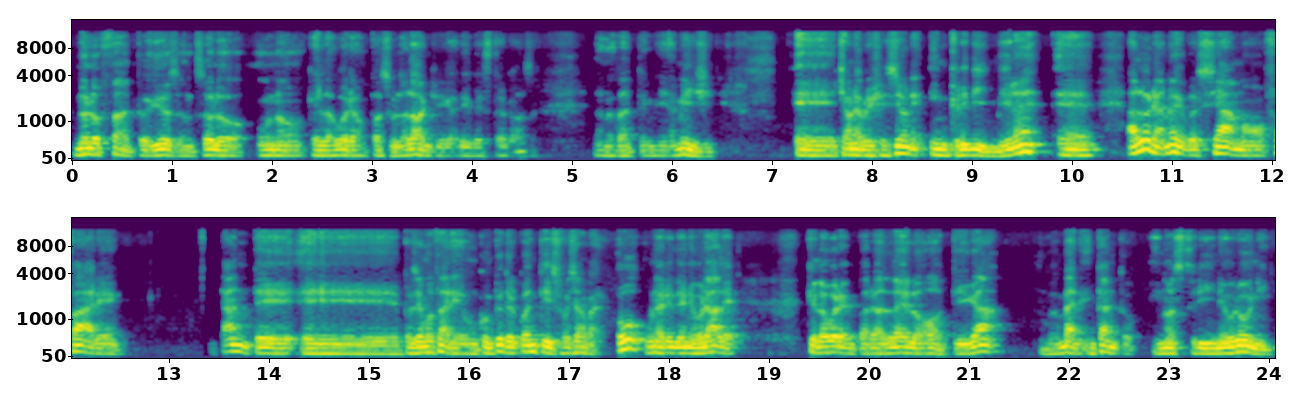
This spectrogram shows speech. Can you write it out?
non l'ho fatto, io sono solo uno che lavora un po' sulla logica di questa cosa, l'hanno fatto i miei amici. E c'è una precisione incredibile, eh, allora noi possiamo fare tante, eh, possiamo fare un computer quantistico, possiamo fare o una rete neurale che lavora in parallelo ottica, Va bene, intanto i nostri neuroni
